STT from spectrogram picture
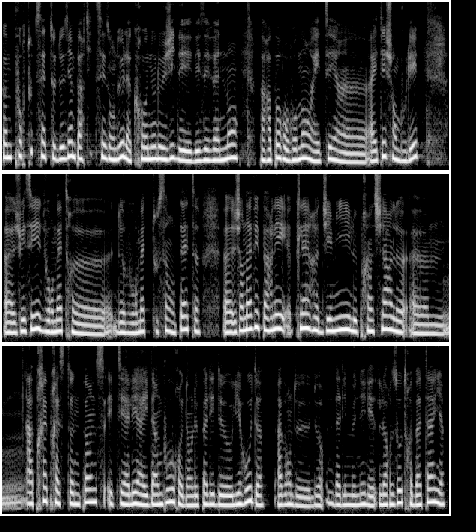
Comme pour toute cette deuxième partie de saison 2, la chronologie des, événements par rapport au roman a été, a été chamboulée. Euh, je vais essayer de vous remettre, euh, de vous remettre tout ça en tête. Euh, j'en avais parlé, Claire, Jamie, le prince Charles, après Preston Pons, étaient allés à Édimbourg dans le palais de Holyrood avant d'aller mener leurs autres batailles.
